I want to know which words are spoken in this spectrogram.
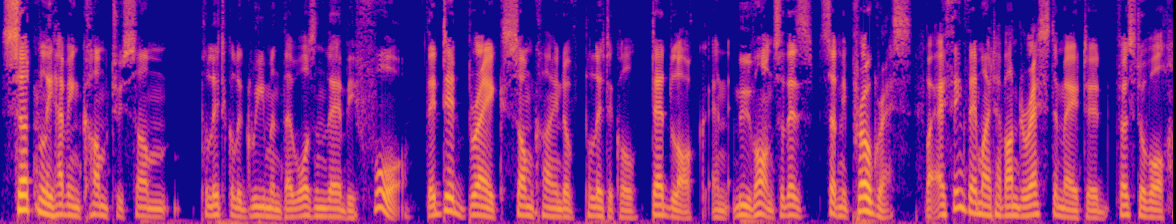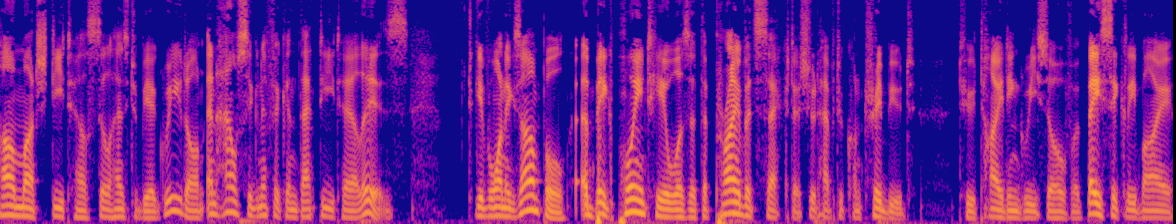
certainly having come to some political agreement that wasn't there before. They did break some kind of political deadlock and move on, so there's certainly progress. But I think they might have underestimated, first of all, how much detail still has to be agreed on and how significant that detail is. To give one example, a big point here was that the private sector should have to contribute to tiding Greece over, basically by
